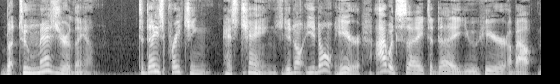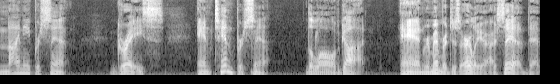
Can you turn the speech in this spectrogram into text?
but to measure them. Today's preaching has changed. You don't you don't hear. I would say today you hear about 90% grace and 10% the law of God. And remember, just earlier I said that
